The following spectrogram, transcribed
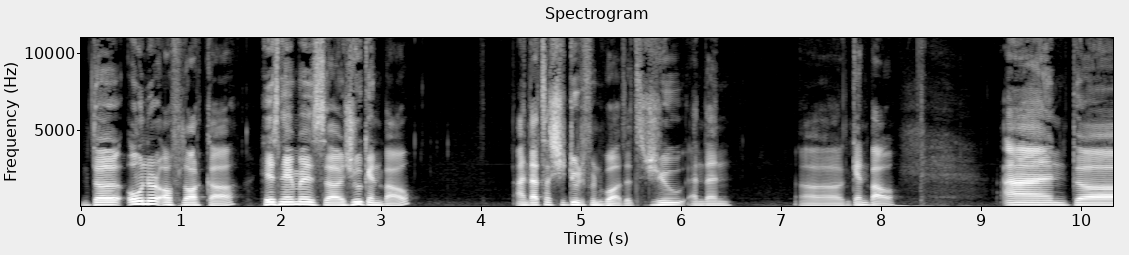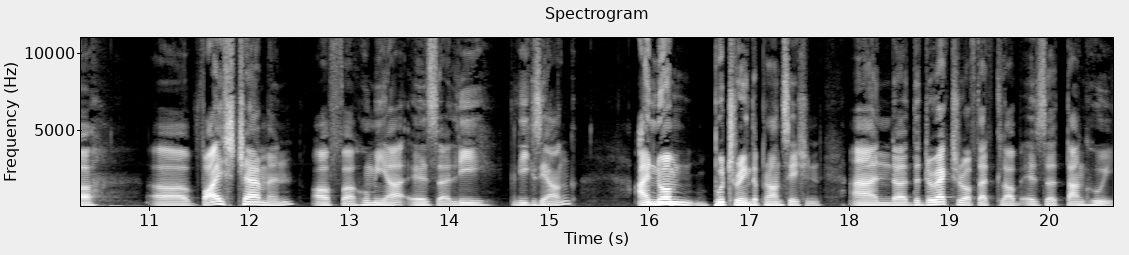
the owner of Lorca, his name is uh, Zhu Genbao, and that's actually two different words. It's Zhu and then uh, Genbao. And the uh, vice chairman of uh, Jumilla is uh, Li, Li Xiang. I know I'm butchering the pronunciation, and uh, the director of that club is uh, Tang Hui.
